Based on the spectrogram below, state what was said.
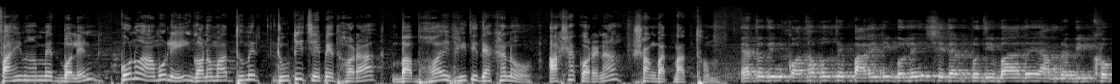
ফাহিম আহমেদ বলেন কোনো আমলেই গণমাধ্যমের ত্রুটি চেপে ধরা বা ভয় ভীতি দেখানো আশা করে না সংবাদ মাধ্যম। এতদিন কথা বলতে পারিনি বলেই সেটার প্রতিবাদে আমরা বিক্ষোভ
